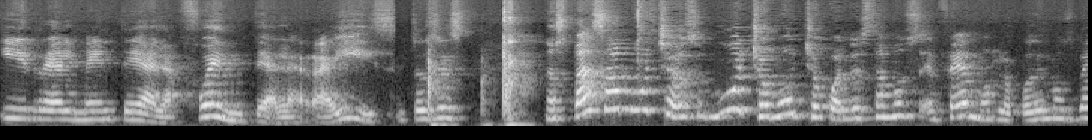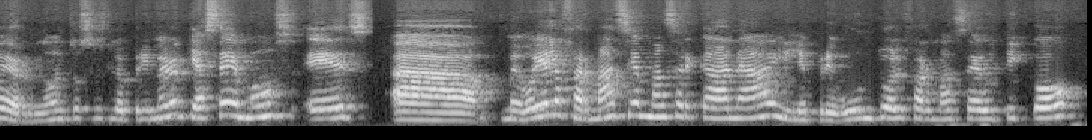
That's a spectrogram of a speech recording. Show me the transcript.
ir realmente a la fuente, a la raíz. Entonces, nos pasa mucho, mucho, mucho cuando estamos enfermos, lo podemos ver, ¿no? Entonces, lo primero que hacemos es, uh, me voy a la farmacia más cercana y le pregunto al farmacéutico,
